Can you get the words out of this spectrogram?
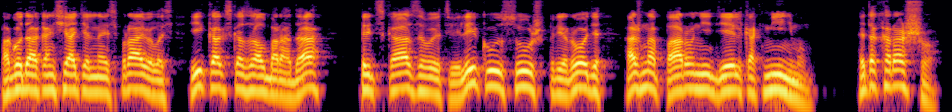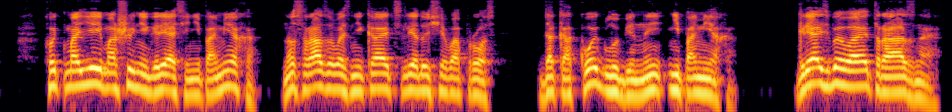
Погода окончательно исправилась, и, как сказал Борода, предсказывает великую сушь в природе аж на пару недель как минимум. Это хорошо. Хоть моей машине грязь и не помеха, но сразу возникает следующий вопрос. До какой глубины не помеха? Грязь бывает разная,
